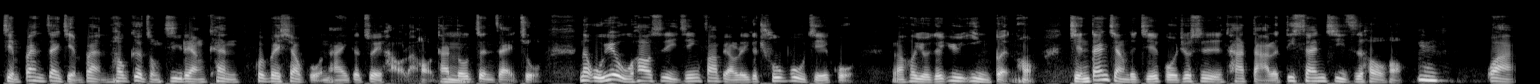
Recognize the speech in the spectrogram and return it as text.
减半再减半，然后各种剂量看会不会效果哪一个最好了哈。他都正在做。那五月五号是已经发表了一个初步结果，然后有一个预印本哈。简单讲的结果就是他打了第三剂之后哈。嗯。哇，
